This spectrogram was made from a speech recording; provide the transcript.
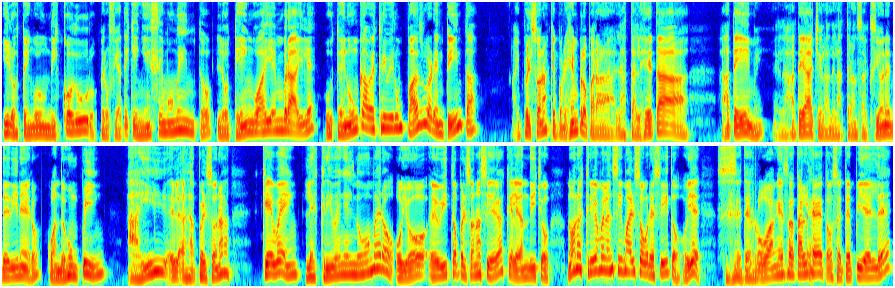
y los tengo en un disco duro. Pero fíjate que en ese momento lo tengo ahí en braille. Usted nunca va a escribir un password en tinta. Hay personas que, por ejemplo, para las tarjetas ATM, las ATH, las de las transacciones de dinero, cuando es un PIN, ahí las personas que ven le escriben el número. O yo he visto personas ciegas que le han dicho, no, no, escríbemelo encima del sobrecito. Oye, si se te roban esa tarjeta o se te pierde,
